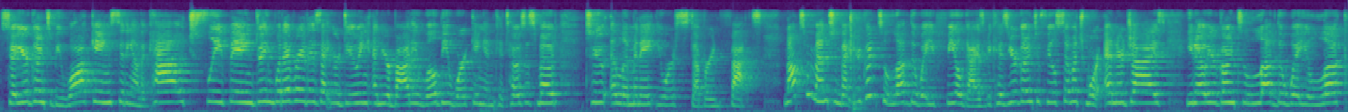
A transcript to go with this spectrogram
So you're going to be walking, sitting on the couch, sleeping, doing whatever it is that you're doing, and your body will be working in ketosis mode to eliminate your stubborn fats. Not to mention that you're going to love the way you feel, guys, because you're going to feel so much more energized. You know, you're going to love the way you look.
